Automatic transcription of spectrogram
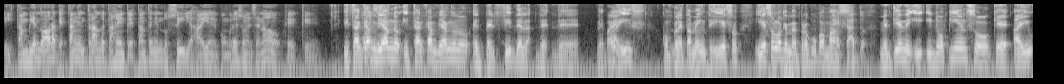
Y están viendo ahora que están entrando esta gente, están teniendo sillas ahí en el Congreso, en el Senado, que... que Y están cambiando, y están cambiando el perfil de la- de, de- del País. país. completamente. Y eso, y eso es lo que me preocupa más. Exacto. ¿Me entiendes? Y, y no pienso que hay,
